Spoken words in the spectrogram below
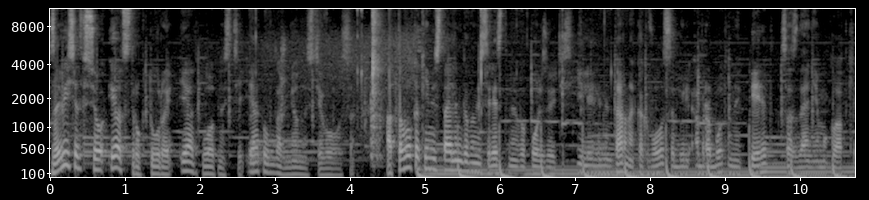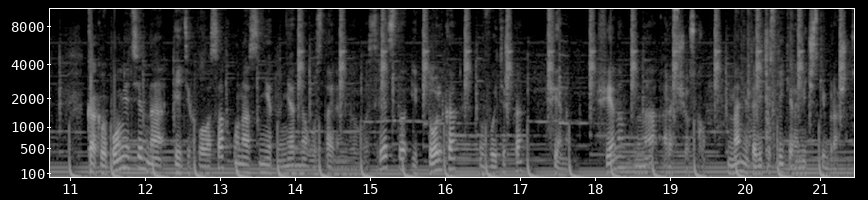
Зависит все и от структуры, и от плотности, и от увлажненности волоса, от того, какими стайлинговыми средствами вы пользуетесь, или элементарно, как волосы были обработаны перед созданием укладки. Как вы помните, на этих волосах у нас нет ни одного стайлингового средства и только вытяжка феном. Феном на расческу, на металлический керамический брашинг.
